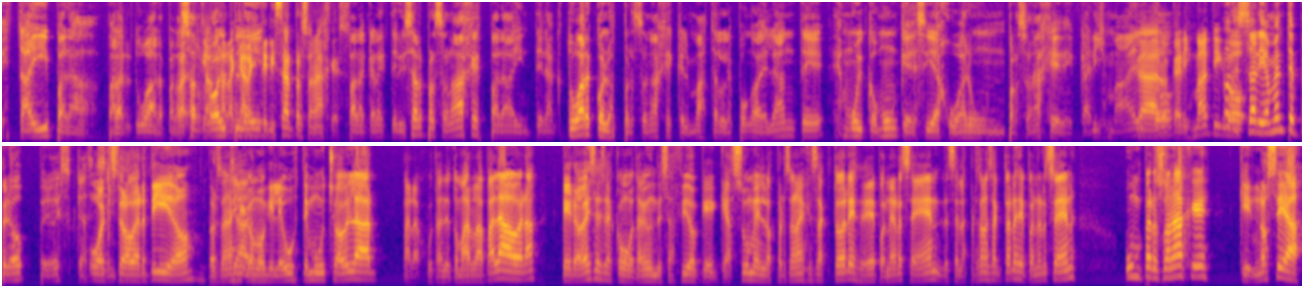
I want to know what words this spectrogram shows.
está ahí para, para Para- actuar, para, pa- hacer claro, para caracterizar personajes. para caracterizar personajes, para interactuar con los personajes que el máster le ponga adelante. Es muy común que decida jugar un personaje de carisma alto. Claro, carismático. No necesariamente, pero, pero es casi o siempre. extrovertido, un personaje Claro. como que le guste mucho hablar para justamente tomar la palabra, pero a veces es como también un desafío que, que asumen los personajes actores de ponerse en, o sea, las personas actores de ponerse en un personaje que no sea,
